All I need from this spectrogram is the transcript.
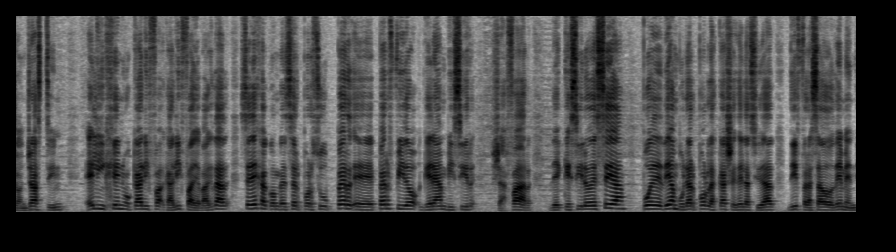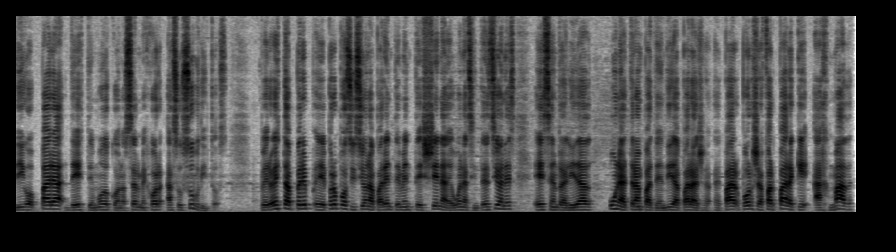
John Justin, el ingenuo califa, de Bagdad, se deja convencer por su eh, pérfido gran visir Jafar de que si lo desea puede deambular por las calles de la ciudad disfrazado de mendigo para de este modo conocer mejor a sus súbditos. Pero esta eh, proposición aparentemente llena de buenas intenciones es en realidad una trampa tendida eh, por Jafar para que Ahmad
